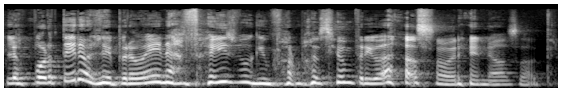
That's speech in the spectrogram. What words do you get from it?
Los porteros le proveen a Facebook información privada sobre nosotros.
